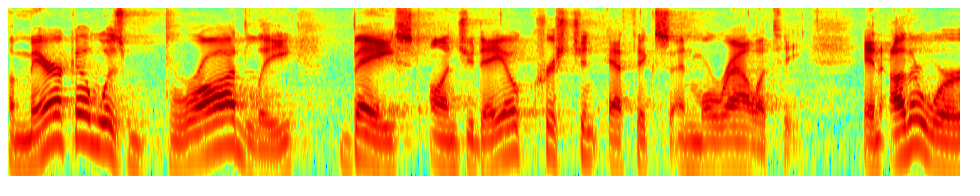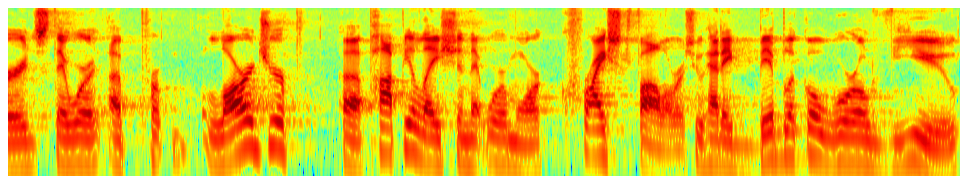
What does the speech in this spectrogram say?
America was broadly based on Judeo Christian ethics and morality. In other words, there were a larger uh, population that were more Christ followers, who had a biblical worldview,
